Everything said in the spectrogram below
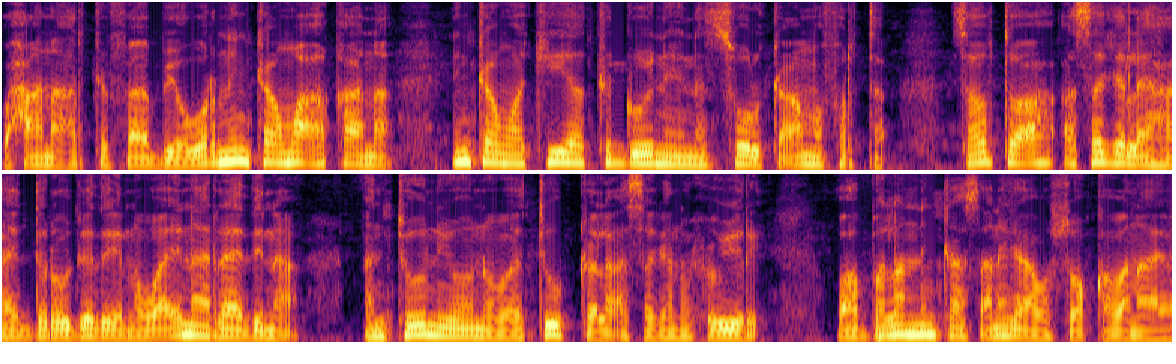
Waxaana arkay fabio war ninkan waa aqaana ninkan waa kiyaa ka goynayna suulka ama farta. Sababtoo ah asaga lehay daroogadeena waa inaan raadinaa antoniona waa tuug kale asagana wuxuu yiri waa ballan ninkaas anigaaba soo qabanayo.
